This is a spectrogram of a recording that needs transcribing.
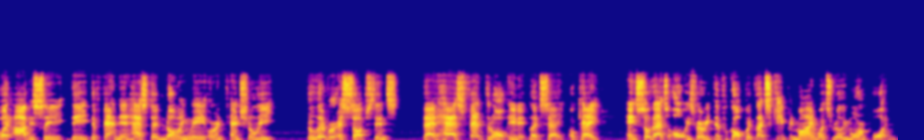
but obviously the defendant has to knowingly or intentionally deliver a substance that has fentanyl in it, let's say, okay? And so that's always very difficult. But let's keep in mind what's really more important.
